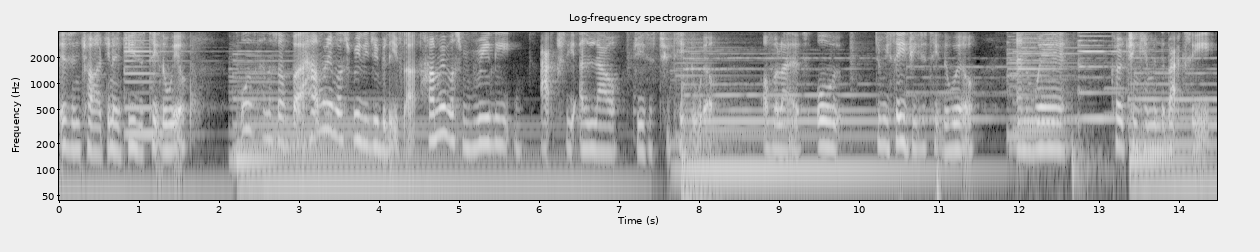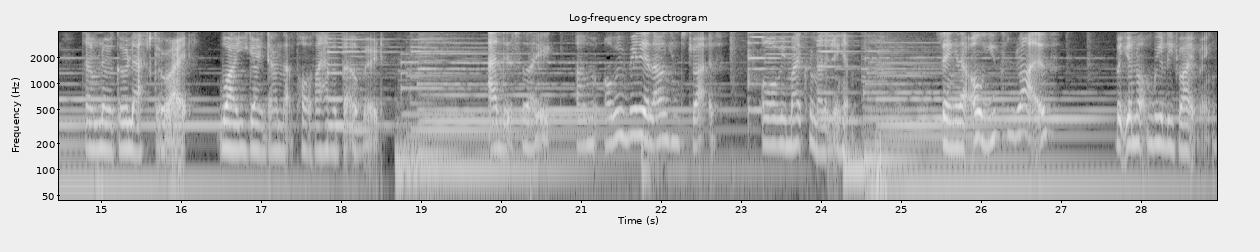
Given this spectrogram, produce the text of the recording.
is in charge, you know, Jesus take the wheel all this kind of stuff. But how many of us really do believe that? How many of us really actually allow Jesus to take the wheel of our lives? Or do we say Jesus take the wheel and we're coaching him in the back seat, tell him no, go left, go right. Why are you going down that path? I have a better road. And it's like, um, are we really allowing him to drive? Or are we micromanaging him? Saying that, oh, you can drive, but you're not really driving.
